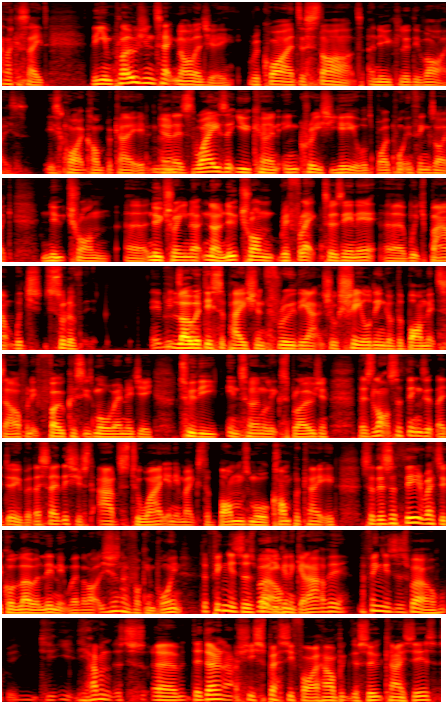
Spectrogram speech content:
like I say, the implosion technology required to start a nuclear device is quite complicated, Yeah. and there's ways that you can increase yields by putting things like neutron, uh, neutrino, no neutron reflectors in it, uh, which bound, which sort of lower dissipation through the actual shielding of the bomb itself, and it focuses more energy to the internal explosion. There's lots of things that they do, but they say this just adds to weight and it makes the bombs more complicated. So there's a theoretical lower limit where they're like, there's just no fucking point. the thing is as what are well. you're going to get out of it? The thing is as well, you haven't. Um, they don't actually specify how big the suitcase is.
